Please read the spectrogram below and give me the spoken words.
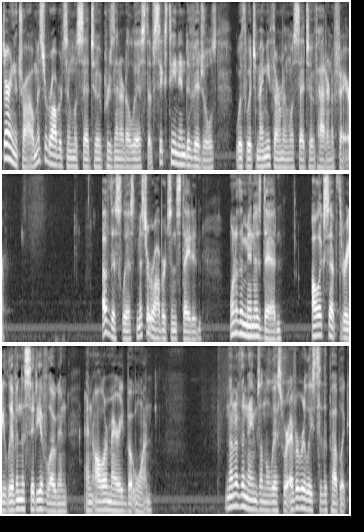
During the trial, Mr. Robertson was said to have presented a list of 16 individuals with which Mamie Thurman was said to have had an affair. Of this list, Mr. Robertson stated, One of the men is dead, all except three live in the city of Logan, and all are married but one. None of the names on the list were ever released to the public.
